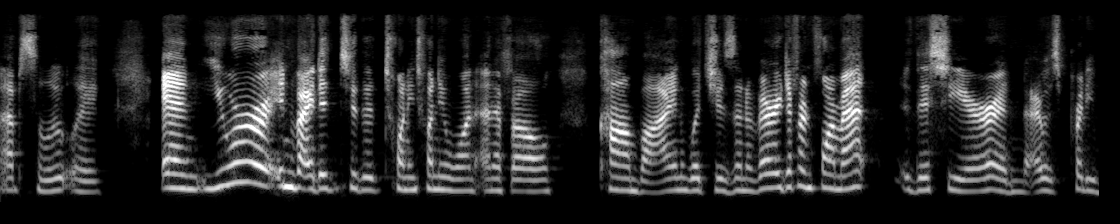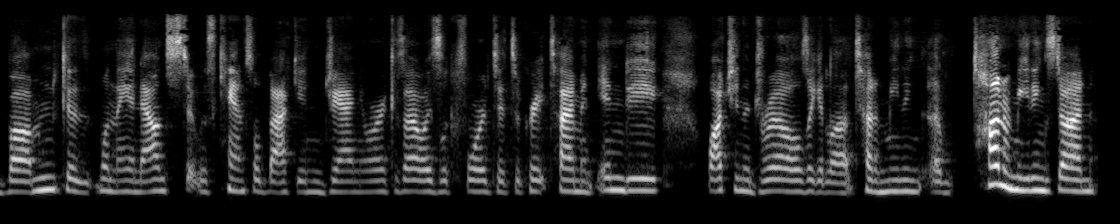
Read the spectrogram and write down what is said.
absolutely. And you were invited to the 2021 NFL Combine, which is in a very different format this year. And I was pretty bummed because when they announced it was canceled back in January, because I always look forward to it. It's a great time in Indy watching the drills. I get a lot, ton of meeting, a ton of meetings done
